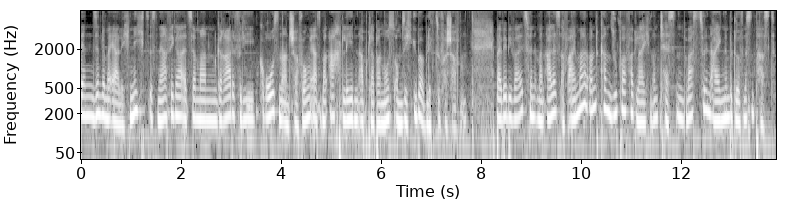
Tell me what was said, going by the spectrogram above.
Denn sind wir mal ehrlich, nichts ist nerviger, als wenn man gerade für die großen Anschaffungen erstmal acht Läden abklappern muss, um sich Überblick zu verschaffen. Bei Baby Walz findet man alles auf einmal und kann super vergleichen und testen, was zu den eigenen Bedürfnissen passt.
